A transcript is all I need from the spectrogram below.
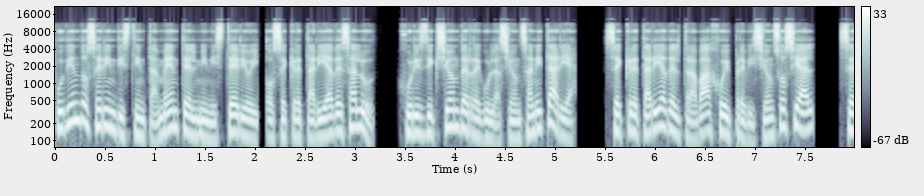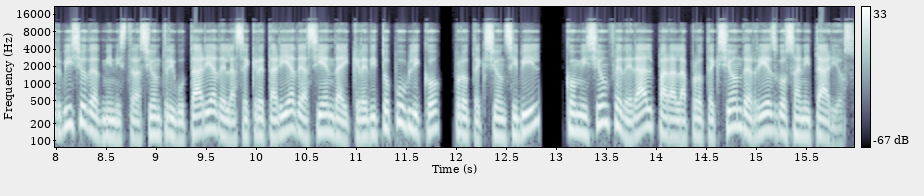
pudiendo ser indistintamente el Ministerio y o Secretaría de Salud, Jurisdicción de Regulación Sanitaria, Secretaría del Trabajo y Previsión Social, Servicio de Administración Tributaria de la Secretaría de Hacienda y Crédito Público, Protección Civil, Comisión Federal para la Protección de Riesgos Sanitarios,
